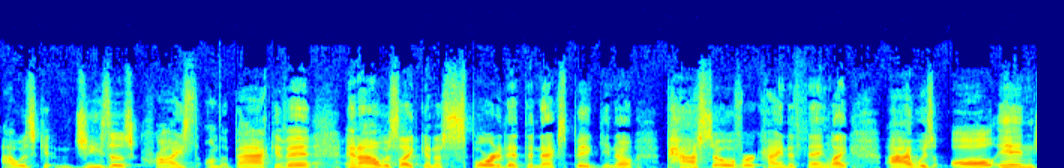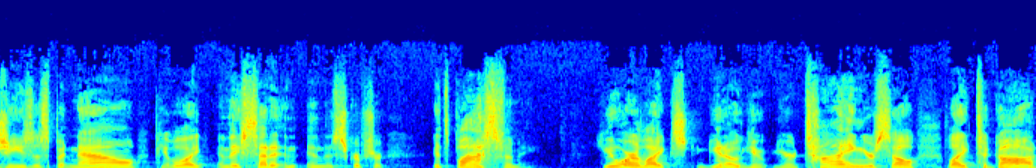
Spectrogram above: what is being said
I was getting Jesus Christ on the back of it, and I was like going to sport it at the next big, you know, Passover kind of thing. Like, I was all in Jesus, but now people like, and they said it in, in the scripture, it's blasphemy. You are like, you know, you're, you're tying yourself like to God.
